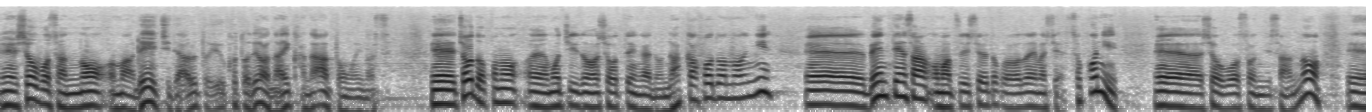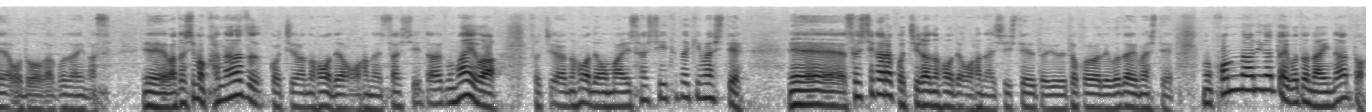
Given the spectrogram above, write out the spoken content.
えー、さんの、まあ、霊地であるということではないかなと思います。えー、ちょうどこの、えー、持井戸商店街の中ほどのに、えー、弁天さんお祭りしているところがございましてそこに、えー、消防村司さんの、えー、お堂がございます。えー、私も必ずこちらの方でお話しさせていただく前はそちらの方でお参りさせていただきまして、えー、そしてからこちらの方でお話ししているというところでございましてもうこんなありがたいことないなと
